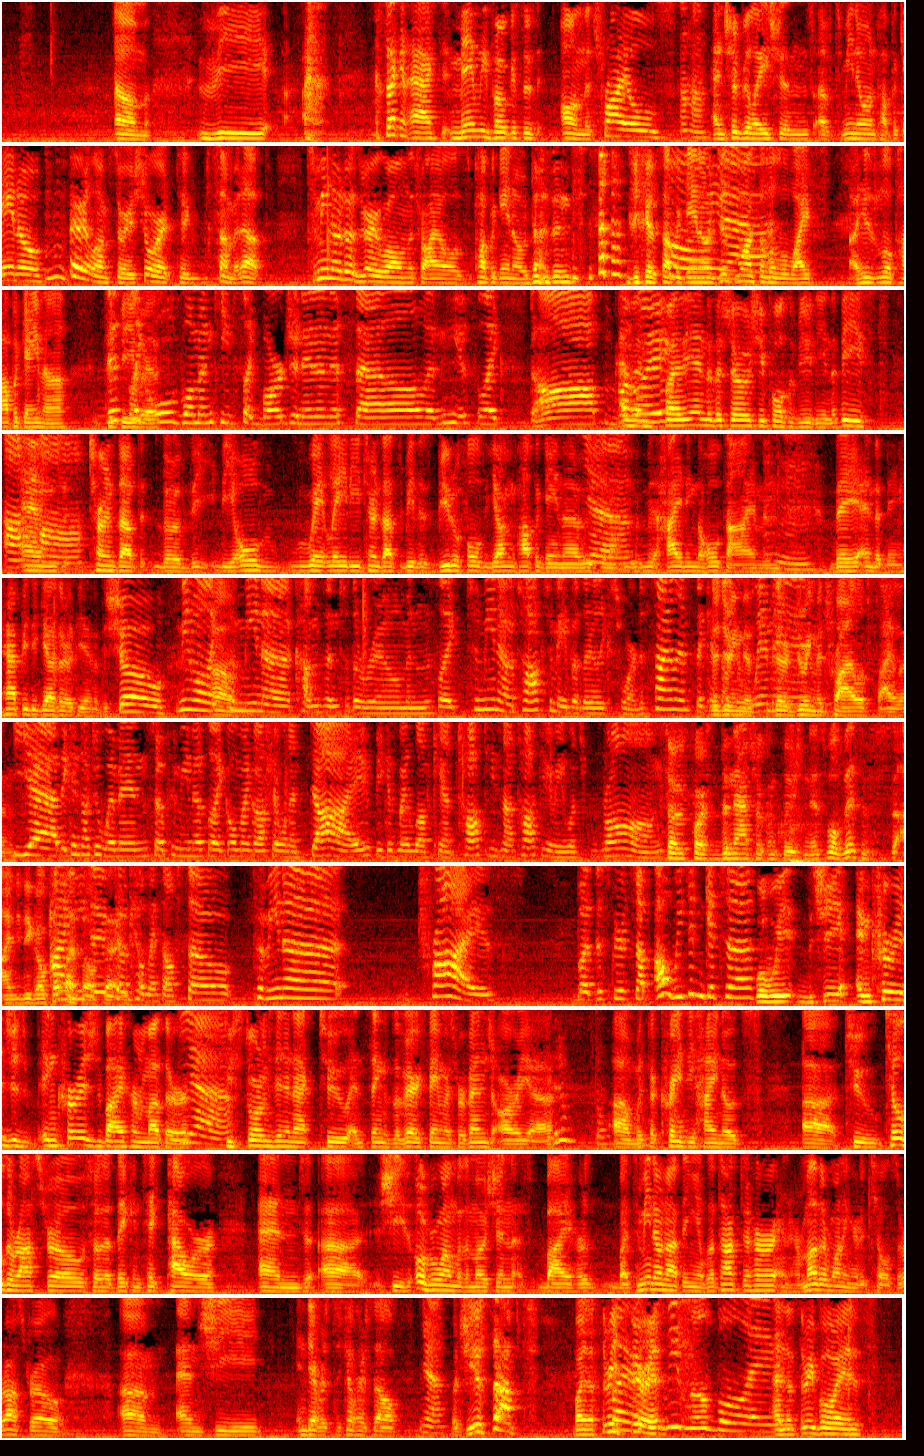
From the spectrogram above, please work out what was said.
um, the second act mainly focuses on the trials Uh-huh. and tribulations of Tamino and Papageno. Mhm. Very long story short, to sum it up. Tamino does very well in the trials. Papageno doesn't because Papageno Oh, just yeah. wants a little wife, uh, his little Papagena to this be like with. old woman keeps like barging in in his cell, and he's like, "Stop!" But and then like, by the end of the show, she pulls a Beauty and the Beast, Uh-huh. and turns out that the the the old wait lady turns out to be this beautiful young Papagena who's Yeah. been hiding the whole time. And Mhm. They end up being happy together at the end of the show. Meanwhile, like Um, Pamina comes into the room and is like, "Tamino, talk to me," but they're like sworn to silence. They They're can't talk doing to this. women. They're doing the trial of silence. Yeah, they can talk to women. So Pamina's like, "Oh my gosh, I want to die because my love can't talk. He's not talking to me. What's wrong?" So of course the natural conclusion is, well, this is I need to go kill I myself. need to then. go kill myself. So Pamina tries, but the spirit stop. Oh, we didn't get to. Well, we she encouraged encouraged by her mother, Yeah. who storms in in Act Two and sings the very famous revenge aria. um, with the crazy high notes uh, to kill Sarastro so that they can take power. And uh, she's overwhelmed with emotion by her by Tamino not being able to talk to her, and her mother wanting her to kill Sarastro. Um, and she endeavors to kill herself, Yeah. but she is stopped by the three By spirits. Sweet little boy. And the three boys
